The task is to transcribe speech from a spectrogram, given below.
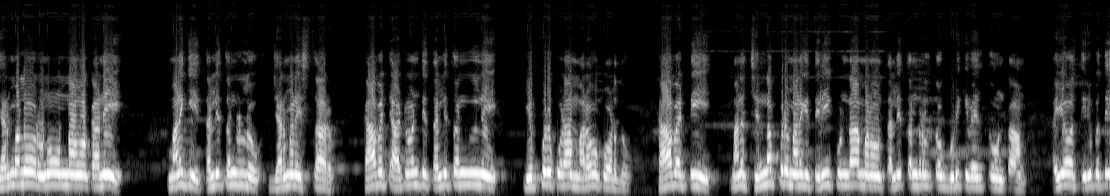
జన్మలో రుణం ఉన్నామో కానీ మనకి తల్లిదండ్రులు జన్మనిస్తారు కాబట్టి అటువంటి తల్లిదండ్రుల్ని ఎప్పుడు కూడా మరవకూడదు. కాబట్టి మన చిన్నప్పుడు మనకి తెలియకుండా మనం తల్లిదండ్రులతో గుడికి వెళ్తూ ఉంటాం. అయ్యో తిరుపతి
